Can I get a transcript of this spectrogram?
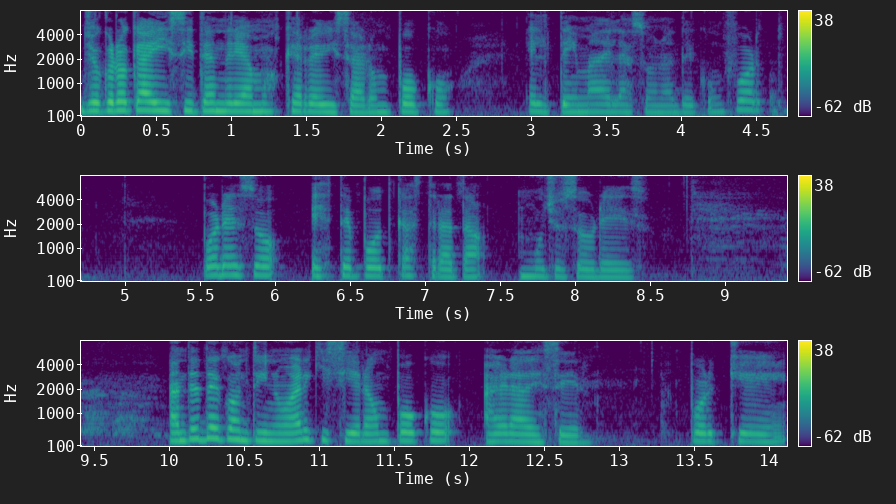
yo creo que ahí sí tendríamos que revisar un poco el tema de las zonas de confort. Por eso este podcast trata mucho sobre eso. Antes de continuar quisiera un poco agradecer porque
